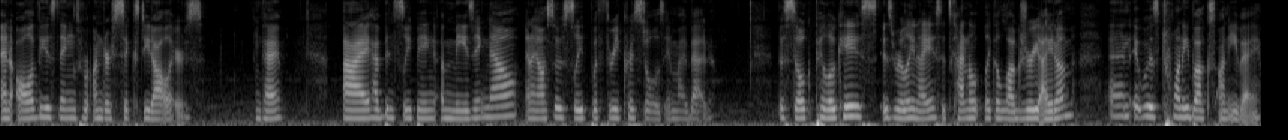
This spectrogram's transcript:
and all of these things were under $60. Okay? I have been sleeping amazing now, and I also sleep with three crystals in my bed. The silk pillowcase is really nice. It's kind of like a luxury item, and it was 20 bucks on eBay.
